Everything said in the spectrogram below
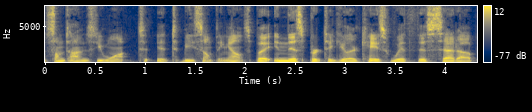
sometimes you want to, it to be something else, but in this particular case, with this setup,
